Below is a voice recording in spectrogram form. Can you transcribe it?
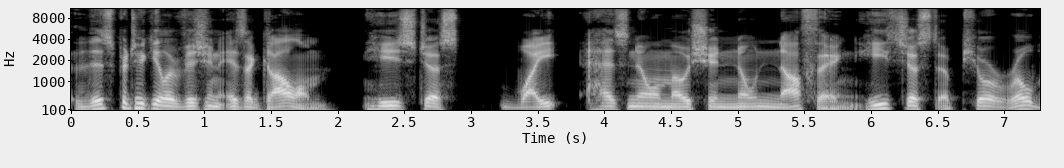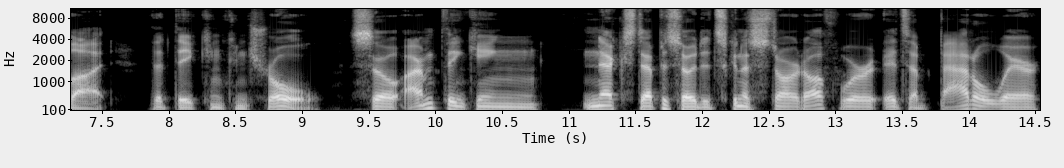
this particular vision is a golem. He's just white, has no emotion, no nothing. He's just a pure robot that they can control. So I'm thinking next episode, it's going to start off where it's a battle where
